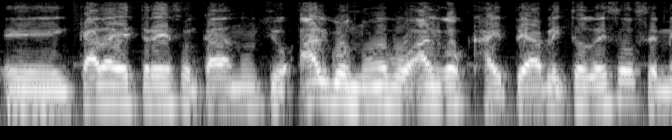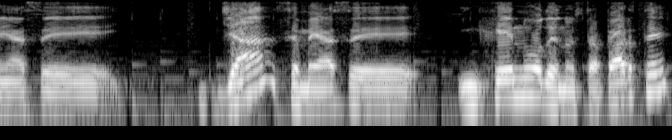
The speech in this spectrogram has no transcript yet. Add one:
eh, en cada E3 o en cada anuncio algo nuevo, algo hypeable y todo eso, se me hace ya, se me hace ingenuo de nuestra parte,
